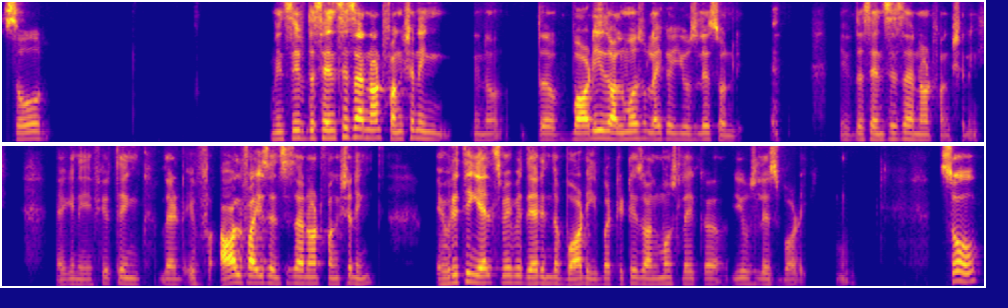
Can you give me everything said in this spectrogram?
So, means if the senses are not functioning, you know, the body is almost like a useless only. if the senses are not functioning. Again, if you think that if all five senses are not functioning, everything else may be there in the body, but it is almost like a useless body. Hmm. So,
